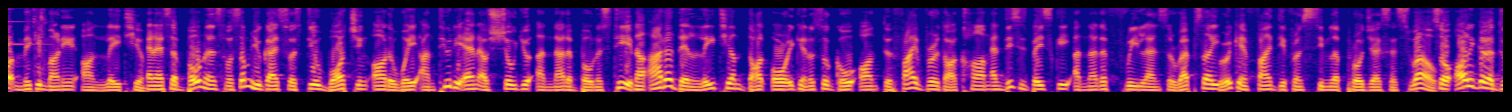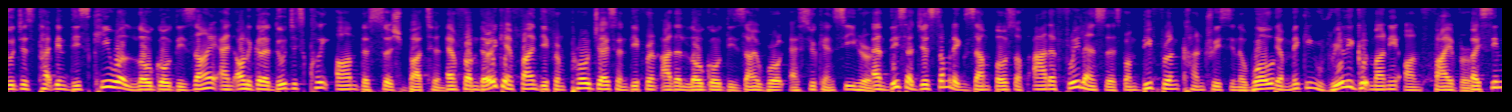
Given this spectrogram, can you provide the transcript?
start making money on Latium. And as a bonus, for some of you guys who are still watching all the way until the end, I'll show you another bonus tip. Now, other than Latium.org, you can also go on to Fiverr.com and this is basically another freelancer website where you can find different similar projects as well. So all you gotta do just type in this keyword logo design and all you gotta do just click on the search button. And from there you can find different projects and different other logo design work as you can see here. And these are just some of the examples of other freelancers from different countries in the world. They're making really good money on Fiverr by simply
